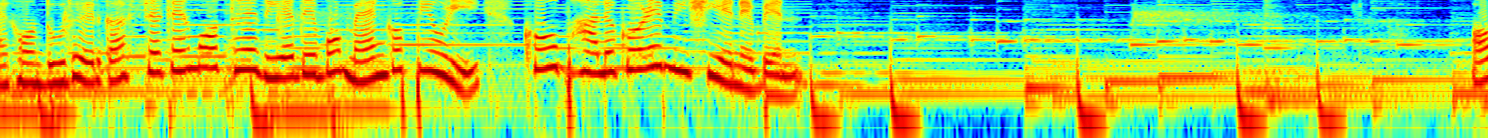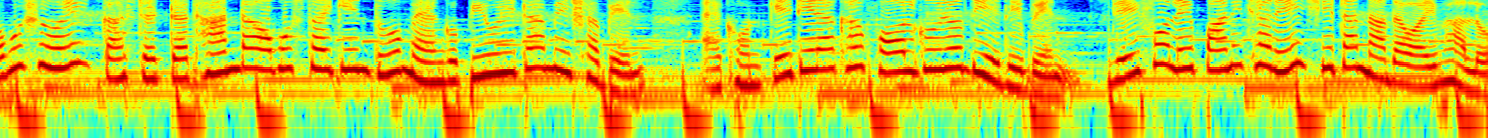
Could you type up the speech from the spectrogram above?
এখন দুধের কাস্টার্ডের মধ্যে দিয়ে দেব ম্যাঙ্গো পিউরি খুব ভালো করে মিশিয়ে নেবেন। অবশ্যই কাস্টার্ডটা ঠান্ডা অবস্থায় কিন্তু ম্যাঙ্গো পিউরিটা মেশাবেন। এখন কেটে রাখা ফলগুলো দিয়ে দেবেন। যেই ফলে পানি ছাড়ে সেটা না দেওয়াই ভালো।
